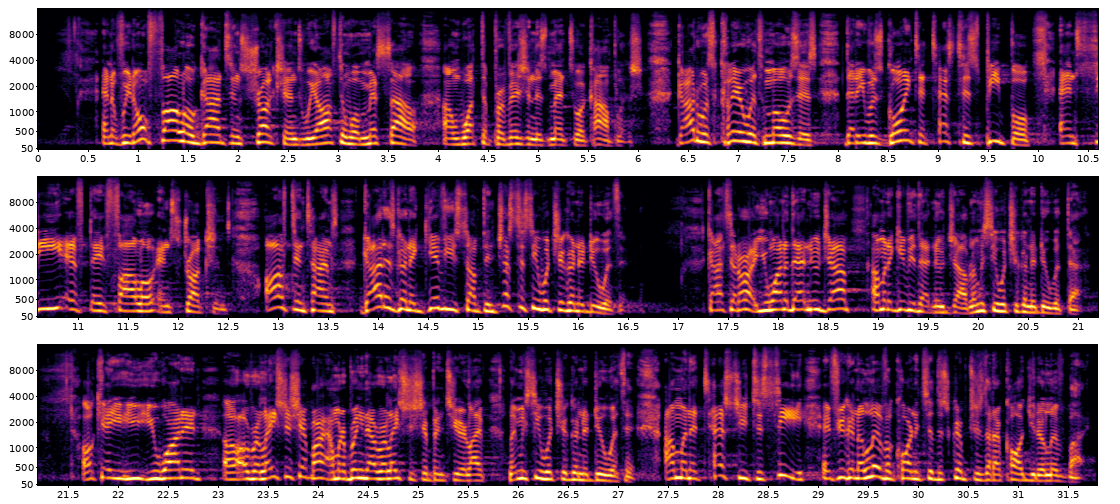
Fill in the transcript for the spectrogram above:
And if we don't follow God's instructions, we often will miss out on what the provision is meant to accomplish. God was clear with Moses that he was going to test his people and see if they follow instructions. Oftentimes, God is going to give you something just to see what you're going to do with it. God said, All right, you wanted that new job? I'm going to give you that new job. Let me see what you're going to do with that. Okay, you, you wanted a, relationship? All right, I'm going to bring that relationship into your life. Let me see what you're going to do with it. I'm going to test you to see if you're going to live according to the scriptures that I've called you to live by.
